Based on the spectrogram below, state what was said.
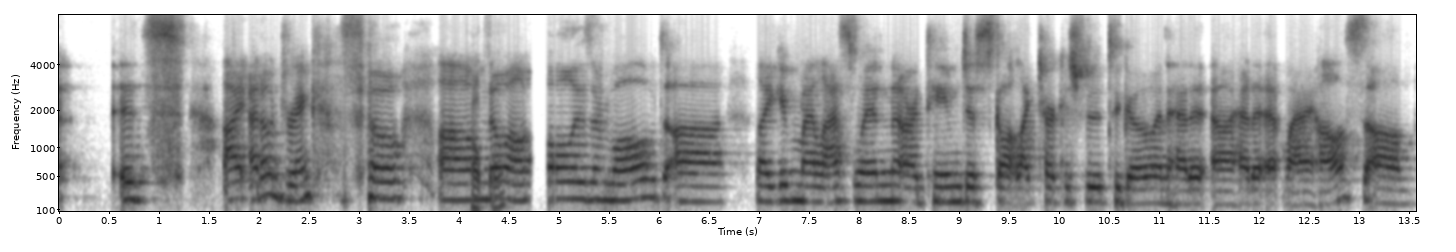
it's I I don't drink, so um, no alcohol is involved. Uh, like even my last win, our team just got like Turkish food to go and had it uh, had it at my house. Um,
